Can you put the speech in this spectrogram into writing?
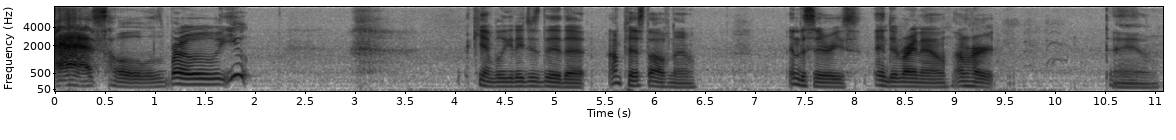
assholes, bro. You. I can't believe they just did that. I'm pissed off now. In the series. Ended right now. I'm hurt. Damn.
